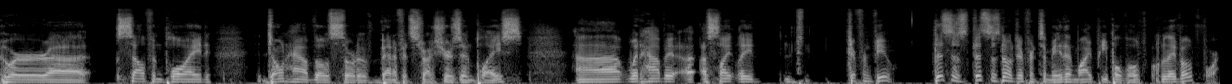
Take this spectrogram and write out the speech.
who are uh, self-employed don't have those sort of benefit structures in place uh, would have a, a slightly different view this is this is no different to me than why people vote who they vote for.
